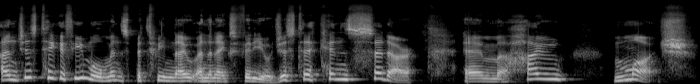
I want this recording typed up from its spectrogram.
And just take a few moments between now and the next video just to consider um, how much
